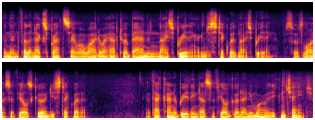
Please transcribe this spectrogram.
And then for the next breath, say, well, why do I have to abandon nice breathing? I can just stick with nice breathing. So as long as it feels good, you stick with it. If that kind of breathing doesn't feel good anymore, well, you can change.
